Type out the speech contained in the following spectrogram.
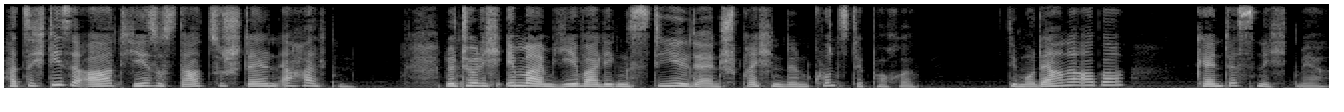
hat sich diese Art, Jesus darzustellen, erhalten. Natürlich immer im jeweiligen Stil der entsprechenden Kunstepoche. Die Moderne aber kennt es nicht mehr.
